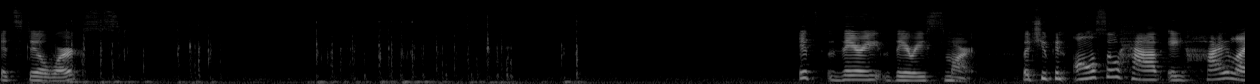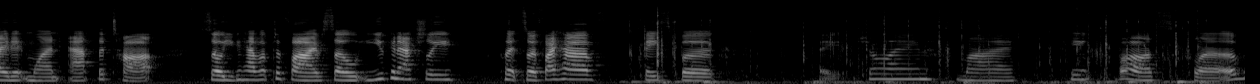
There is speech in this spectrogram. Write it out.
It still works. It's very, very smart. But you can also have a highlighted one at the top. So you can have up to five. So you can actually put, so if I have Facebook, hey, join my Pink Boss Club,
